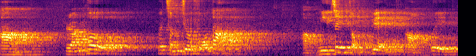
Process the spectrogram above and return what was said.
啊，然后会成就佛道啊。你这种愿啊，会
